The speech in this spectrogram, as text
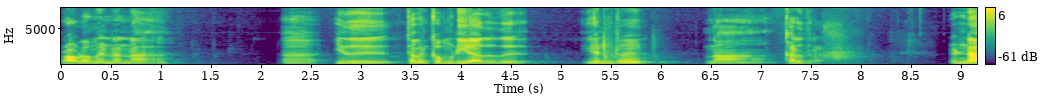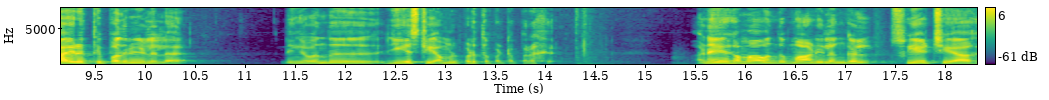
ப்ராப்ளம் என்னென்னா இது தவிர்க்க முடியாதது என்று நான் கருதுகிறேன் ரெண்டாயிரத்தி பதினேழில் நீங்கள் வந்து ஜிஎஸ்டி அமுல்படுத்தப்பட்ட பிறகு அநேகமாக வந்து மாநிலங்கள் சுயேட்சையாக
